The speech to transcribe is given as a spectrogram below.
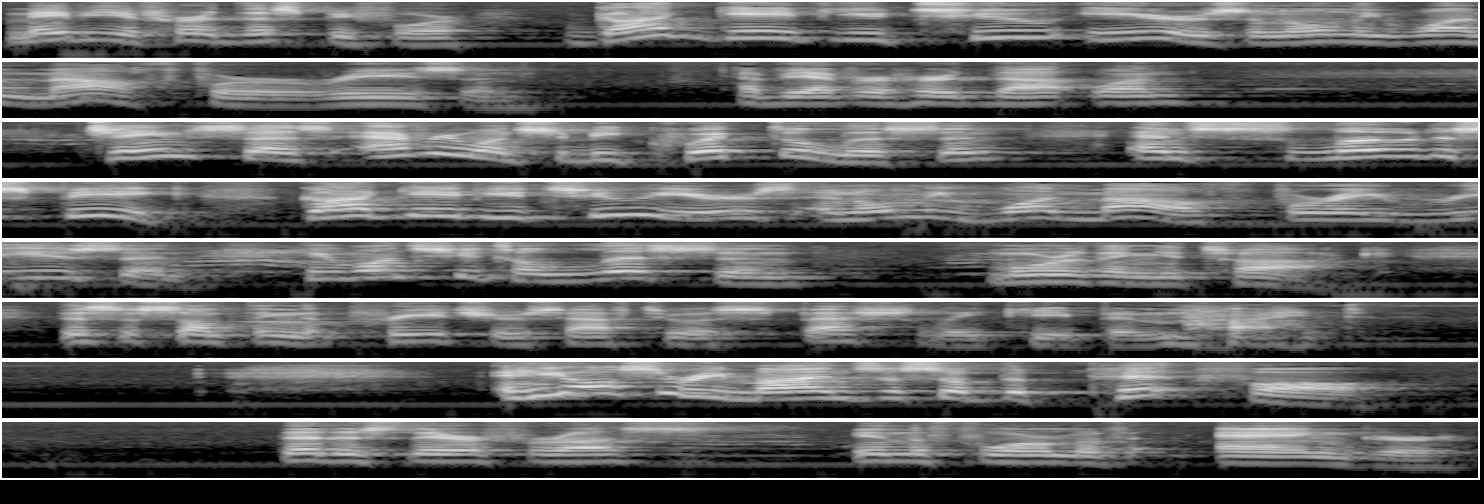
maybe you've heard this before God gave you two ears and only one mouth for a reason. Have you ever heard that one? James says everyone should be quick to listen and slow to speak. God gave you two ears and only one mouth for a reason. He wants you to listen more than you talk. This is something that preachers have to especially keep in mind. And he also reminds us of the pitfall that is there for us in the form of anger.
